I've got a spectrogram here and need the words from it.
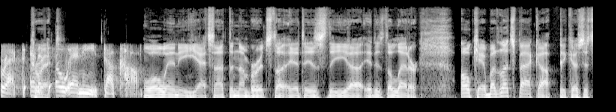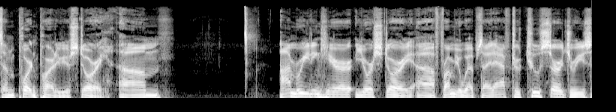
Correct. And Correct. it's O-N-E dot com. O N E. Yeah, it's not the number. It's the it is the uh, it is the letter. Okay, but let's back up because it's an important part of your story. Um, I'm reading here your story uh, from your website. After two surgeries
